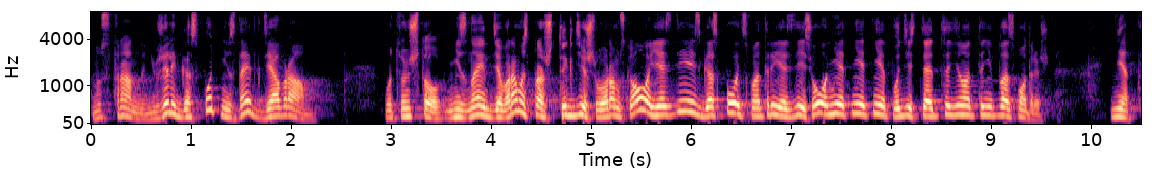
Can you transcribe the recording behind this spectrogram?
Ну странно, неужели Господь не знает, где Авраам? Вот он что, не знает, где Авраам, и спрашивает, ты где? Чтобы Авраам сказал, о, я здесь, Господь, смотри, я здесь. О, нет, нет, нет, вот здесь, ты, ты, ты не туда смотришь. Нет.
